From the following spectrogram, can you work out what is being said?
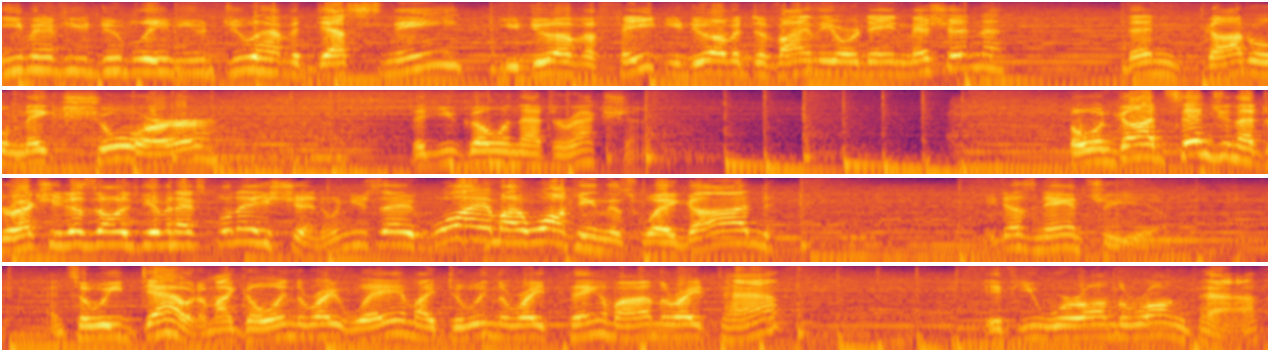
even if you do believe you do have a destiny, you do have a fate, you do have a divinely ordained mission, then God will make sure that you go in that direction. But when God sends you in that direction, He doesn't always give an explanation. When you say, Why am I walking this way, God? He doesn't answer you. And so we doubt Am I going the right way? Am I doing the right thing? Am I on the right path? If you were on the wrong path,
